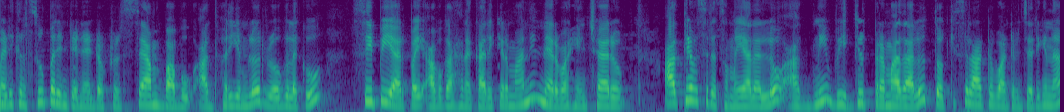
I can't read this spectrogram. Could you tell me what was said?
మెడికల్ సూపరింటెండెంట్ డాక్టర్ శ్యాంబాబు ఆధ్వర్యంలో రోగులకు సిపిఆర్పై అవగాహన కార్యక్రమాన్ని నిర్వహించారు. అత్యవసర సమయాలలో అగ్ని విద్యుత్ ప్రమాదాలు తొక్కిసలాట వంటివి జరిగినా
